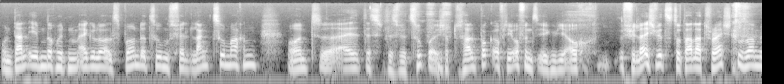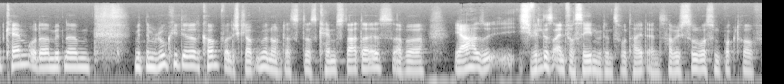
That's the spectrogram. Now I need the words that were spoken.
Und dann eben noch mit einem Aguilar als Spawn dazu, um das Feld lang zu machen. Und äh, das, das wird super. Ich habe total Bock auf die Offense irgendwie. Auch vielleicht wird es totaler Trash zusammen mit Cam oder mit einem mit einem Rookie, der dort kommt, weil ich glaube immer noch, dass das Cam Starter ist. Aber ja, also ich will das einfach sehen mit den zwei Tight Ends. Habe ich sowas von Bock drauf.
